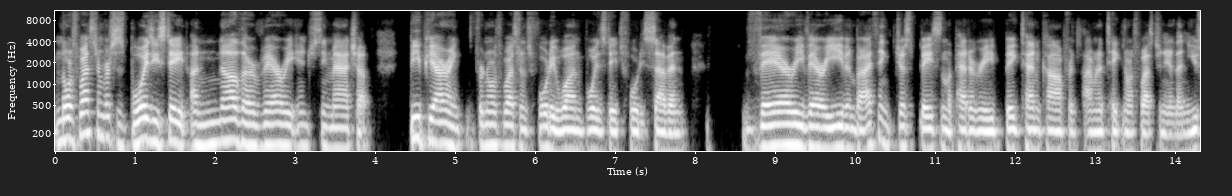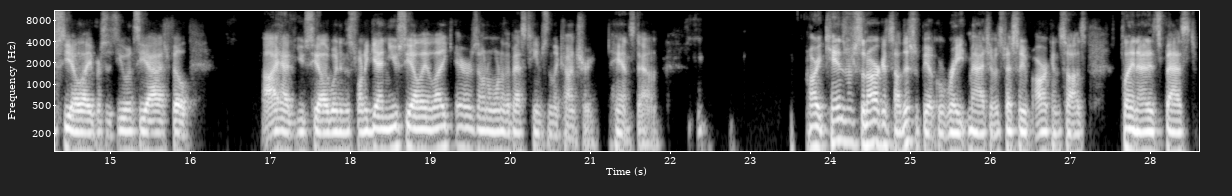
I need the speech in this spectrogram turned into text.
Northwestern versus Boise State, another very interesting matchup. BPI rank for Northwestern's 41, Boise State's 47. Very, very even, but I think just based on the pedigree, Big Ten conference, I'm going to take Northwestern here. Then UCLA versus UNC Asheville. I have UCLA winning this one again. UCLA, like Arizona, one of the best teams in the country, hands down. All right, Kansas versus Arkansas. This would be a great matchup, especially if Arkansas is playing at its best.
